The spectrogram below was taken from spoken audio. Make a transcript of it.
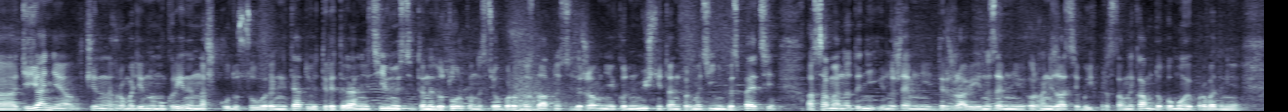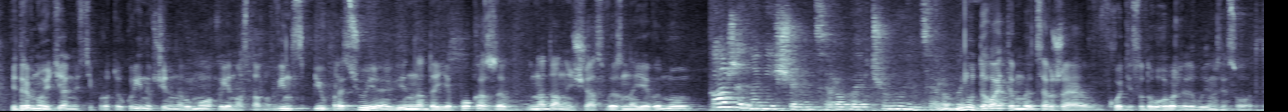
Е, діяння вчинене громадянином України на шкоду суверенітету, територіальній цільності та недоторканості, обороноздатності, державній економічній та інформаційній безпеці, а саме наданні іноземній державі, іноземній організації або їх представникам допомоги проведенні підривної діяльності проти України, вчинена в умовах воєнного стану. Він співпрацює, він надає покази на даний час визнає вину. Каже, навіщо він це робив, чому він це робив. Ну давайте ми це вже в ході судового розгляду будемо з'ясовувати.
